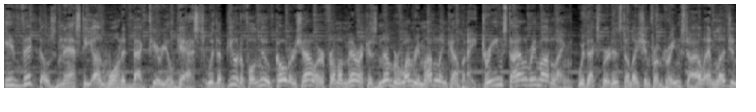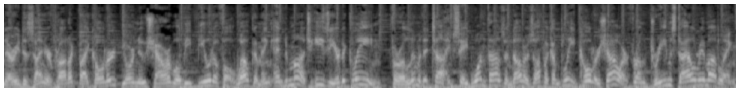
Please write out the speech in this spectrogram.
Evict those nasty, unwanted bacterial guests with a beautiful new Kohler shower from America's number one remodeling company, Dream Style Remodeling. With expert installation from Dream Style and legendary designer product by Kohler, your new shower will be beautiful, welcoming, and much easier to clean. For a limited time, save $1,000 off a complete Kohler shower from Dream Style Remodeling.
